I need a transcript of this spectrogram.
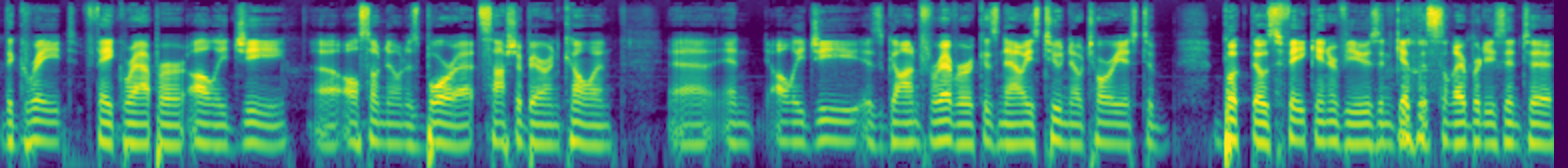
the great fake rapper Ali G, uh, also known as Borat, Sacha Baron Cohen. Uh, and Ali G is gone forever because now he's too notorious to book those fake interviews and get the celebrities into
